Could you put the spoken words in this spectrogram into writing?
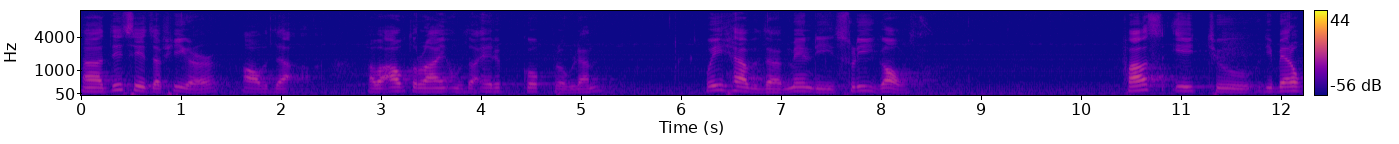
Uh, this is a figure of the our outline of the ELPCO program. We have the mainly three goals. First is to develop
